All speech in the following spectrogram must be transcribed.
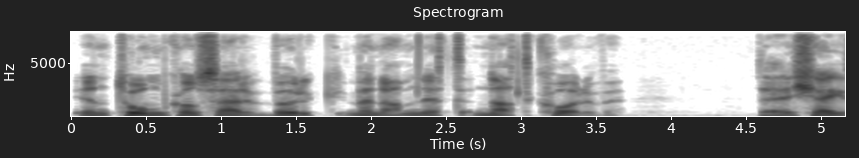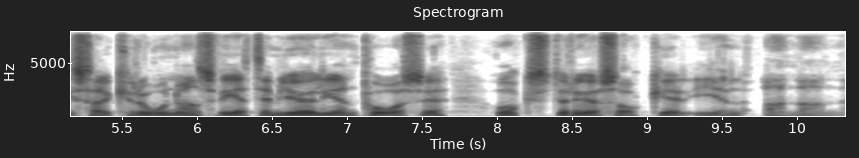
en tom konservburk med namnet nattkorv. Det är kejsarkronans vetemjöl i en påse och strösocker i en annan.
